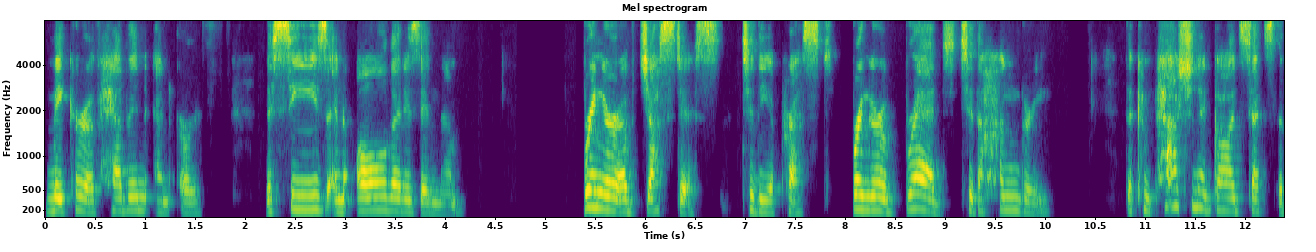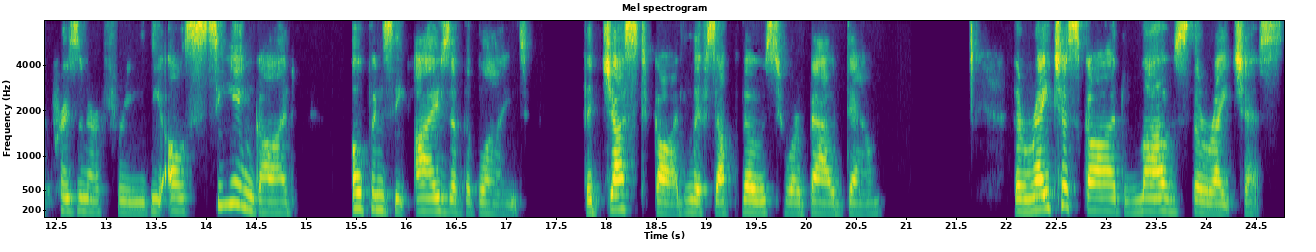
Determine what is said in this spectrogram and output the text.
maker of heaven and earth, the seas and all that is in them, bringer of justice to the oppressed, bringer of bread to the hungry. The compassionate God sets the prisoner free. The all seeing God opens the eyes of the blind. The just God lifts up those who are bowed down. The righteous God loves the righteous.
